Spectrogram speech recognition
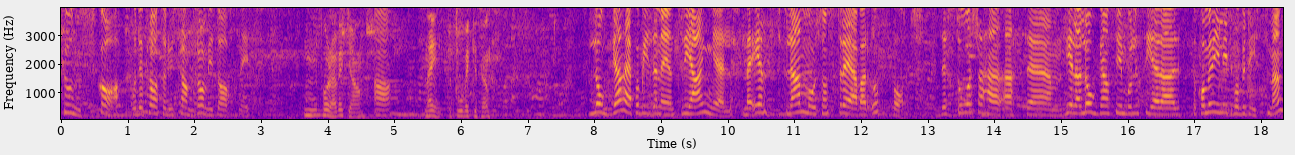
kunskap och det pratade ju Sandra om i ett avsnitt. Mm, förra veckan. Ja. Nej, för två veckor sedan. Loggan här på bilden är en triangel med eldsflammor som strävar uppåt. Det står så här att eh, hela loggan symboliserar, då kommer vi in lite på buddhismen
